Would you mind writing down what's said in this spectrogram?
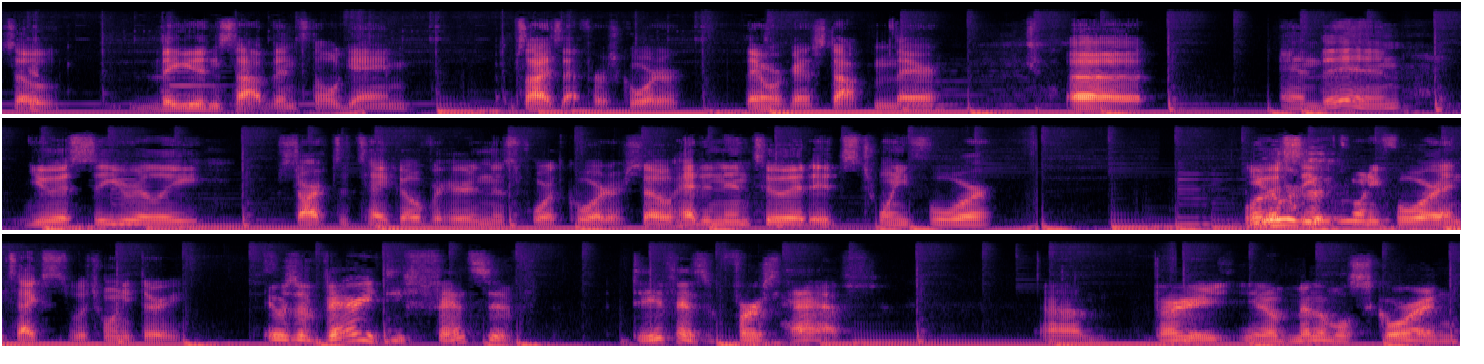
So they didn't stop Vince the whole game. Besides that first quarter, they weren't going to stop him there. Uh, and then USC really starts to take over here in this fourth quarter. So heading into it, it's twenty four. Well, USC a- with twenty four and Texas with twenty three. it was a very defensive, defensive first half. Um, very, you know, minimal scoring,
